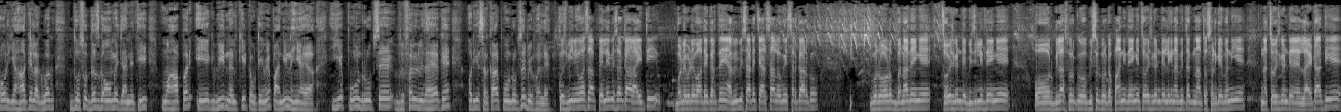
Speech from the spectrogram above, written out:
और यहाँ के लगभग 210 गाँवों में जाने थी वहाँ पर एक भी नल की टोटे में पानी नहीं आया। ये पूर्ण रूप से विफल विधायक है और ये सरकार पूर्ण रूप से विफल है। कुछ भी नहीं हुआ साहब। पहले भी सरकार आई थी। बड़े बड़े वादे करते हैं। अभी भी साढ़े चार साल हो गए सरकार को। वो रोड बना देंगे चौबीस घंटे बिजली देंगे। और बिलासपुर को बिशुलपुर का पानी देंगे चौबीस घंटे, लेकिन अभी तक ना तो सड़कें बनी है, ना चौबीस घंटे लाइट आती है,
